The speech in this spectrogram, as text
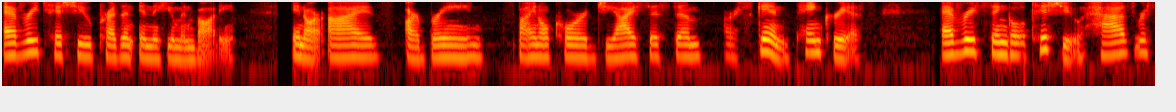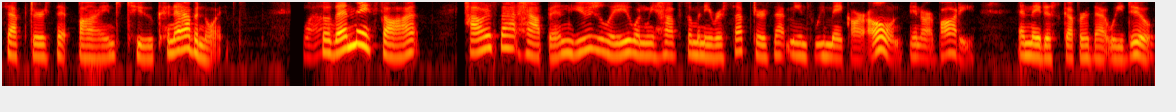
every tissue present in the human body in our eyes, our brain, spinal cord, GI system, our skin, pancreas. Every single tissue has receptors that bind to cannabinoids. So then they thought, how does that happen? Usually, when we have so many receptors, that means we make our own in our body. And they discovered that we do.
